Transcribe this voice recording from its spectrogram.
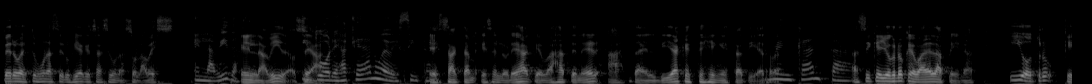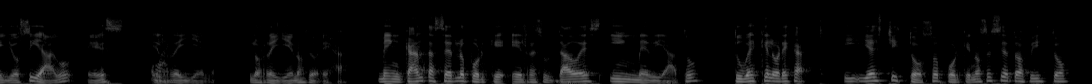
pero esto es una cirugía que se hace una sola vez. En la vida. En la vida, o sea. Y tu oreja queda nuevecita. Exactamente, esa es la oreja que vas a tener hasta el día que estés en esta tierra. Me encanta. Así que yo creo que vale la pena. Y otro que yo sí hago es el relleno, los rellenos de oreja. Me encanta hacerlo porque el resultado es inmediato. Tú ves que la oreja, y, y es chistoso porque no sé si tú has visto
